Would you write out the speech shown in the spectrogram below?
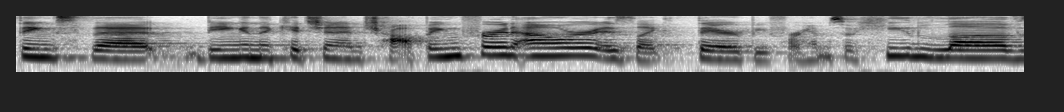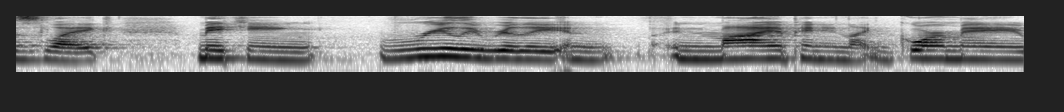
thinks that being in the kitchen and chopping for an hour is like therapy for him. So he loves like making really, really, in in my opinion, like gourmet,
